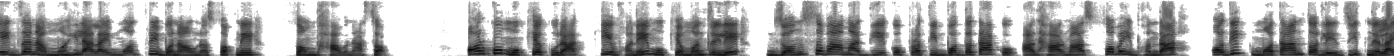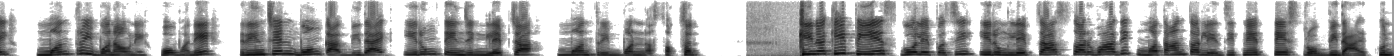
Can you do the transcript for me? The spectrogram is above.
एकजना महिलालाई मन्त्री बनाउन सक्ने सम्भावना छ। अर्को मुख्य कुरा के भने मुख्यमन्त्रीले जनसभामा दिएको प्रतिबद्धताको आधारमा सबैभन्दा अधिक मतान्तरले जित्नेलाई मन्त्री बनाउने हो भने रिन्चेनबोङका विधायक इरुङ तेन्जिङ लेप्चा मन्त्री बन्न सक्छन्। किनकि पिएस गोलेपछि इरुङ लेप्चा सर्वाधिक मतान्तरले जित्ने तेस्रो विधायक हुन्।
